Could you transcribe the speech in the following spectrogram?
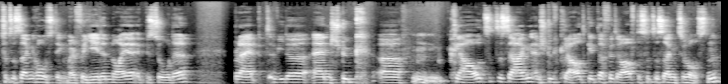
sozusagen Hosting, weil für jede neue Episode bleibt wieder ein Stück äh, Cloud sozusagen. Ein Stück Cloud geht dafür drauf, das sozusagen zu hosten.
